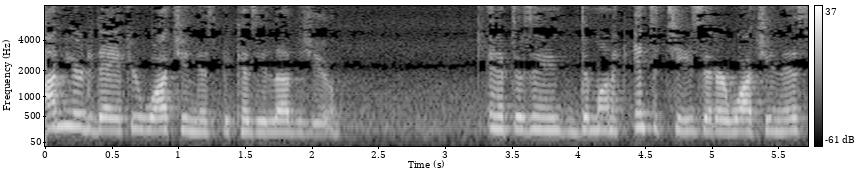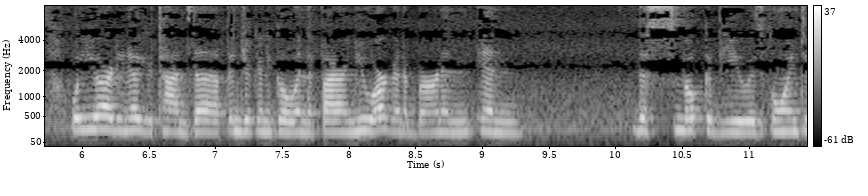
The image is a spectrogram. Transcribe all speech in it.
I'm here today if you're watching this because he loves you. And if there's any demonic entities that are watching this, well, you already know your time's up and you're going to go in the fire and you are going to burn and, and the smoke of you is going to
